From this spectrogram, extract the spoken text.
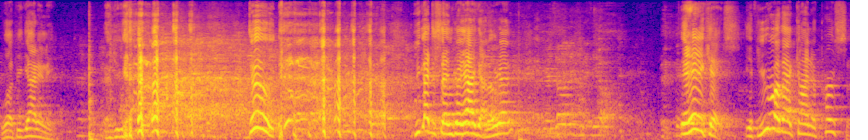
Well, if you got any. Dude! you got the same gray I got, okay? In any case, if you are that kind of person,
